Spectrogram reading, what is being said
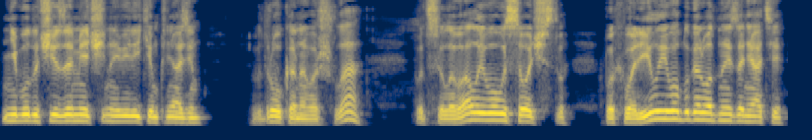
не будучи замеченной великим князем. Вдруг она вошла, поцеловала его высочество — похвалила его благородное занятие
